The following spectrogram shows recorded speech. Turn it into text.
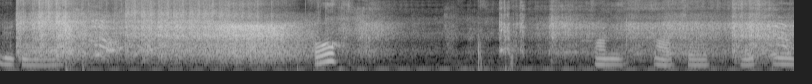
อยู่ตรงนี้โอ้มันอาจจะนิดนึง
